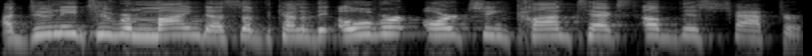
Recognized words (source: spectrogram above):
I do need to remind us of the kind of the overarching context of this chapter.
